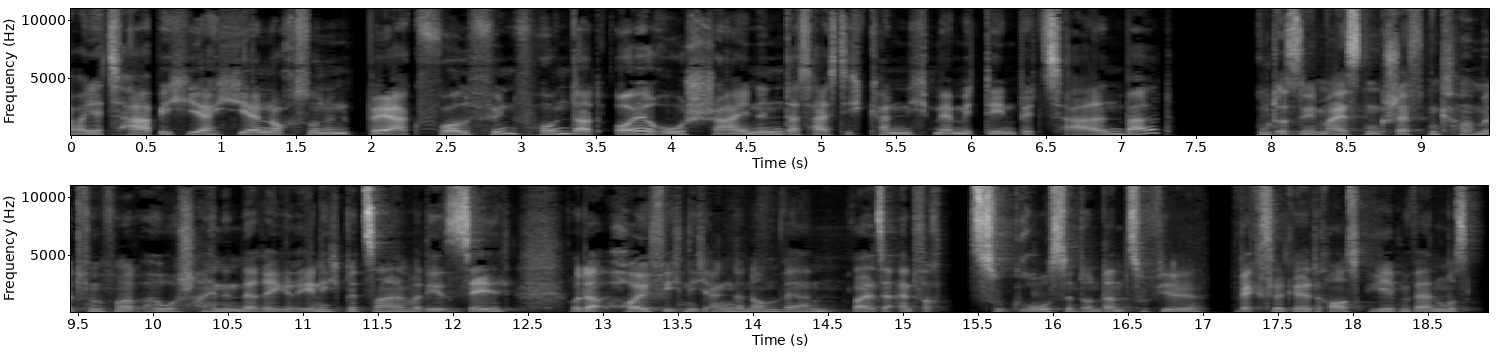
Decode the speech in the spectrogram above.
Aber jetzt habe ich ja hier noch so einen Berg voll 500 Euro Scheinen. Das heißt, ich kann nicht mehr mit denen bezahlen bald? Gut, also in den meisten Geschäften kann man mit 500 Euro Scheinen in der Regel eh nicht bezahlen, weil die selten oder häufig nicht angenommen werden, weil sie einfach zu groß sind und dann zu viel Wechselgeld rausgegeben werden muss.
